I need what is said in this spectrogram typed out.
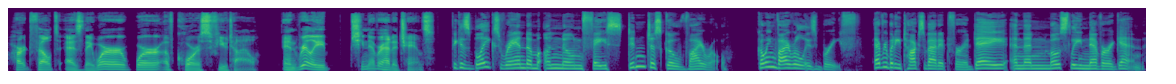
heartfelt as they were, were, of course, futile. And really, she never had a chance. Because Blake's random unknown face didn't just go viral. Going viral is brief. Everybody talks about it for a day and then mostly never again.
